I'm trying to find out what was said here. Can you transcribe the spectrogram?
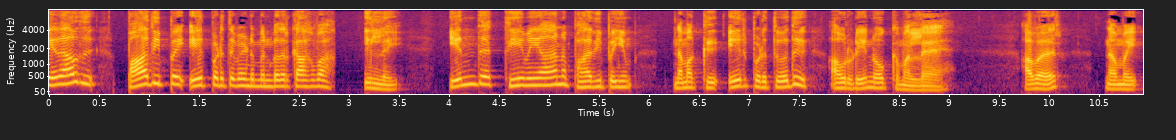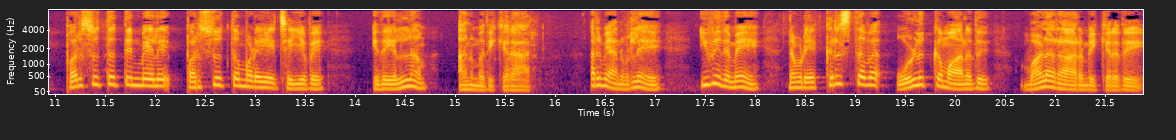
ஏதாவது பாதிப்பை ஏற்படுத்த வேண்டும் என்பதற்காகவா? இல்லை. எந்த தீமையான பாதிப்பையும் நமக்கு ஏற்படுத்துவது அவருடைய நோக்கமல்ல. அவர் நம்மை பரிசுத்தத்தின் மேலே பரிசுத்தமடைய செய்யவே இதையெல்லாம் அனுமதிக்கிறார். அருமையானவர்களே இவ்விதமே நம்முடைய கிறிஸ்தவ ஒழுக்கமானது வளர ஆரம்பிக்கிறது.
